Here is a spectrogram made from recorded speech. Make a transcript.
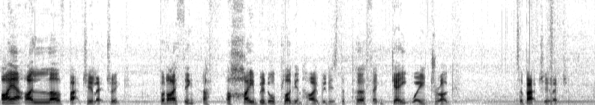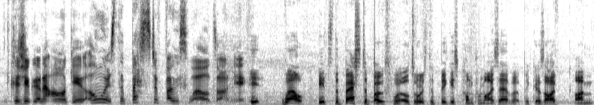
I I love battery electric, but I think a, a hybrid or plug-in hybrid is the perfect gateway drug to battery electric. Because you're going to argue, oh, it's the best of both worlds, aren't you? It well, it's the best of both worlds, or it's the biggest compromise ever. Because I've, I'm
